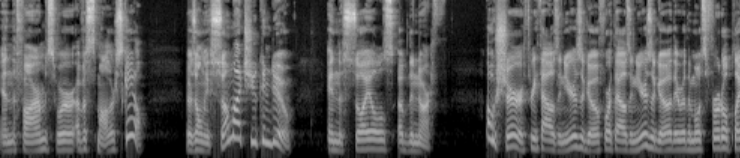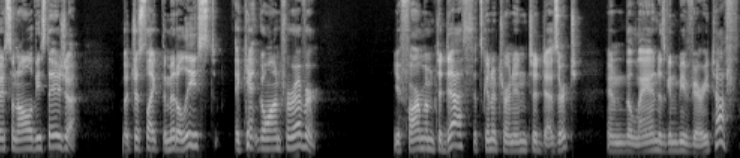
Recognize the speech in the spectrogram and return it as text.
And the farms were of a smaller scale. There's only so much you can do in the soils of the north. Oh, sure, 3,000 years ago, 4,000 years ago, they were the most fertile place in all of East Asia. But just like the Middle East, it can't go on forever. You farm them to death, it's going to turn into desert, and the land is going to be very tough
